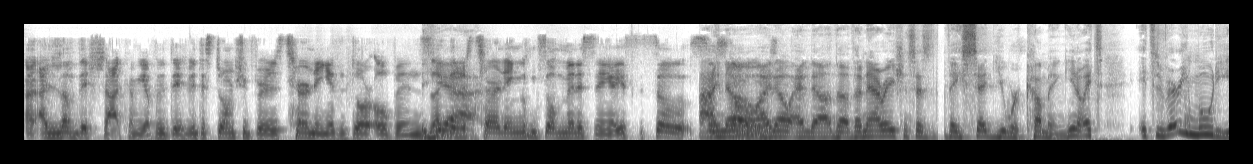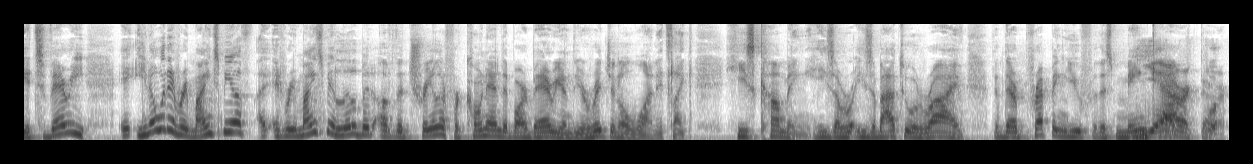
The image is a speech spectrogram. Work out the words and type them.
I, I love this shot coming up with the, with the stormtroopers turning as the door opens. Like Yeah. they're just turning, looking so menacing. Like, it's so. so I know, I know. And uh, the, the narration says, they said you were coming. You know, it's it's very moody. It's very, it, you know what it reminds me of? It reminds me a little bit of the trailer for Conan the Barbarian, the original one. It's like, he's coming. He's a, he's about to arrive. That They're prepping you for this main character. for-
